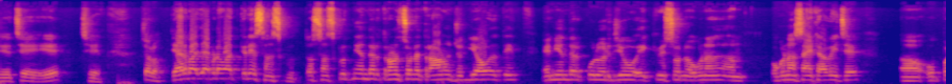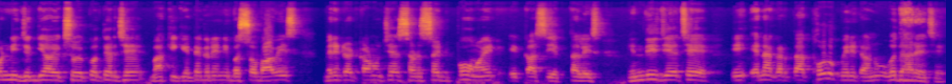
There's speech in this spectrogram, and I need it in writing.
જે છે એ છે. ચલો, ત્યારબાદ આપણે વાત કરીએ સંસ્કૃત. તો સંસ્કૃતની અંદર ત્રણસો ને ત્રાણું જગ્યાઓ હતી. એની અંદર કુલ અરજીઓ એકવીસો ને ઓગણ ઓગણસાઠ આવી છે. ઓપનની જગ્યાઓ એકસો એકોતેર છે, બાકી કેટેગરીની બસો બાવીસ, મેરિટ અટકાણું છે, સડસઠ પોઈન્ટ એકાસી એકતાલીસ. હિન્દી જે છે, એ એના કરતાં થોડુંક મેરિટ આનું વધારે છે.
